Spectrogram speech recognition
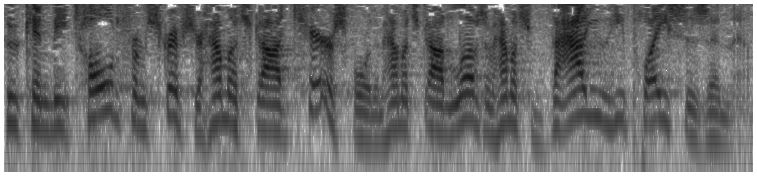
who can be told from Scripture how much God cares for them, how much God loves them, how much value He places in them,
